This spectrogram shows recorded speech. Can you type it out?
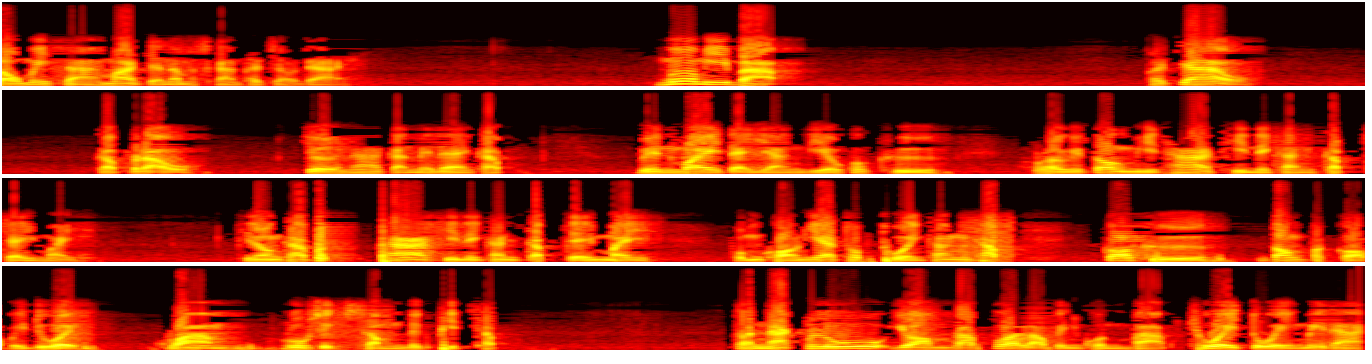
เราไม่สามารถจะนมัสการพระเจ้าได้ เมื่อมีบาปพระเจ้ากับเราเจอหน้ากันไม่ได้ครับ เว้นไว้แต่อย่างเดียวก็คือ เราจะต้องมีท่าทีในการกลับใจใหม่ พี่น้องครับท่าทีในการกลับใจใหม่ ผมขออนุญาตทบทวนครั้งนะครับ ก็คือต้องประกอบไปด้วยความรู้สึกสำนึกผิดครับตระหนักรู้ยอมรับว่าเราเป็นคนบาปช่วยตัวเองไม่ได้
